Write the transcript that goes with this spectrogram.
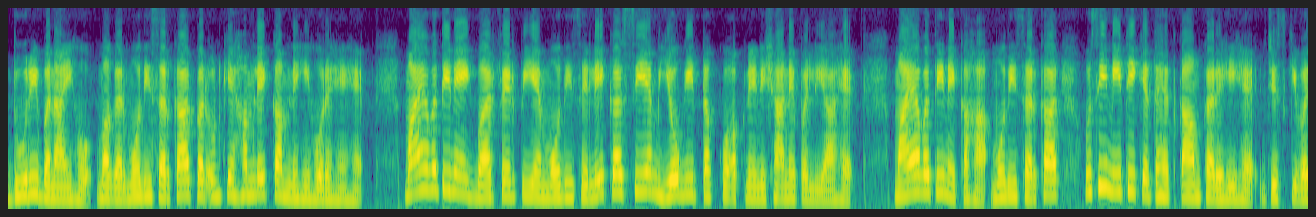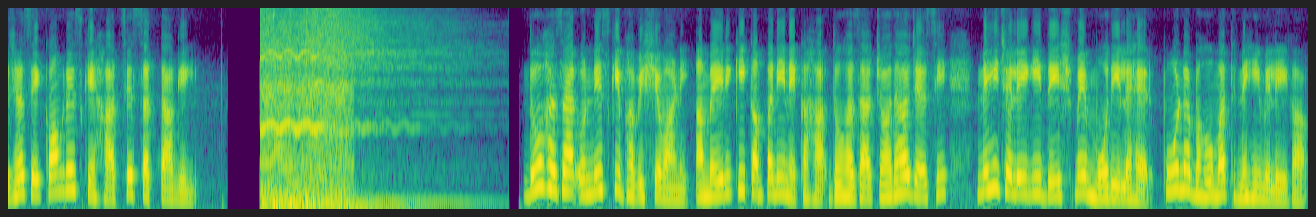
दूरी बनाई हो, मगर मोदी सरकार पर उनके हमले कम नहीं हो रहे हैं। मायावती ने एक बार फिर पीएम मोदी से लेकर सीएम योगी तक को अपने निशाने पर लिया है। मायावती ने कहा, मोदी सरकार उसी नीति के तहत काम कर रही है, जिसकी वजह से कांग्रेस के हाथ से सत्ता गई। 2019 की भविष्यवाणी। अमेरिकी कंपनी ने कहा 2014 जैसी नहीं चलेगी देश में मोदी लहर, पूर्ण बहुमत नहीं मिलेगा।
